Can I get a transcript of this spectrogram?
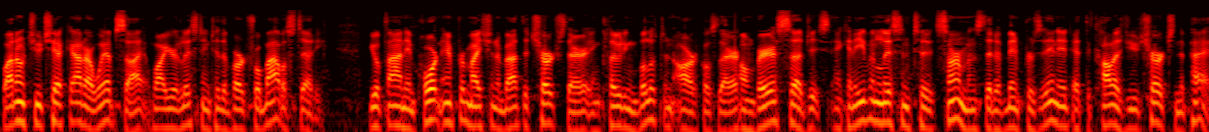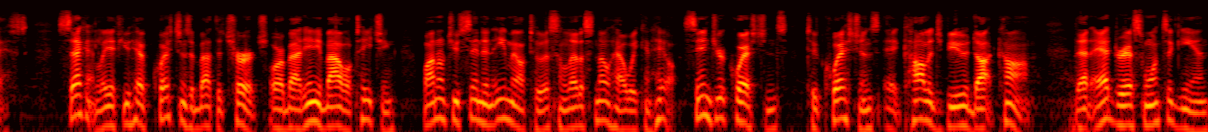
why don't you check out our website while you're listening to the virtual Bible study? You'll find important information about the church there, including bulletin articles there on various subjects, and can even listen to sermons that have been presented at the College View Church in the past. Secondly, if you have questions about the church or about any Bible teaching, why don't you send an email to us and let us know how we can help? Send your questions to questions at collegeview.com. That address, once again,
